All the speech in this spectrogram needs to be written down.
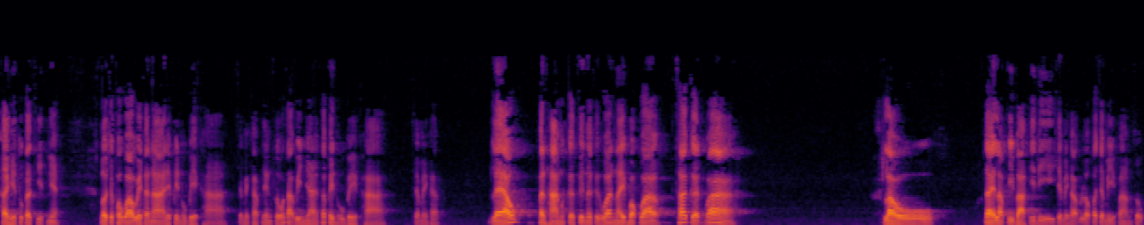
อเหตุกจิตเนี่ย เราจะพบว่าเวทนาเนี่ยเป็นอุเบกขาใช่ไหมครับ อย่างโสตวิญญาณก็เป็นอุเบกขาใช่ไหมครับ แล้วปัญหามันเกิดขึ้นก็คือว่าไหนบอกว่าถ้าเกิดว่า เราได้รับวิบากที่ดีใช่ไหมครับ เราก็จะมีความสุข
